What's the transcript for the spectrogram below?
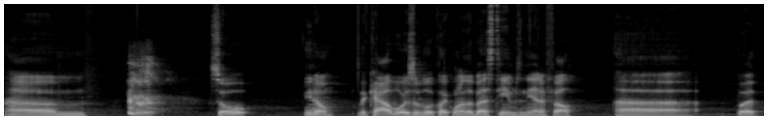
Um, so, you know, the Cowboys have looked like one of the best teams in the NFL. Uh, but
